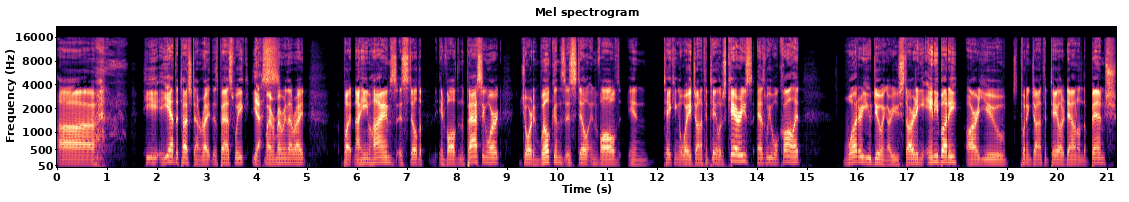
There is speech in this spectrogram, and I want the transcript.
Uh, he he had the touchdown right this past week. Yes. Am I remembering that right? But Nyheim Hines is still the involved in the passing work. Jordan Wilkins is still involved in taking away Jonathan Taylor's carries, as we will call it. What are you doing? Are you starting anybody? Are you putting Jonathan Taylor down on the bench?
